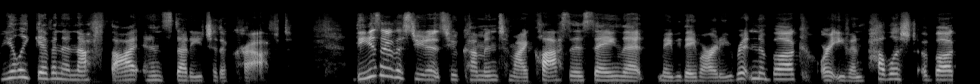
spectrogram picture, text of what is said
really given enough thought and study to the craft. These are the students who come into my classes saying that maybe they've already written a book or even published a book.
